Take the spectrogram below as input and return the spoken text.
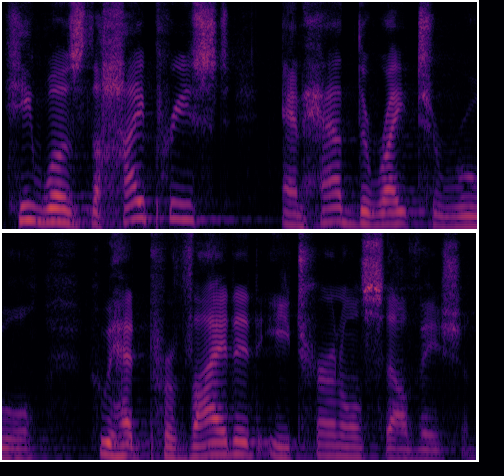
He was the high priest and had the right to rule, who had provided eternal salvation.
